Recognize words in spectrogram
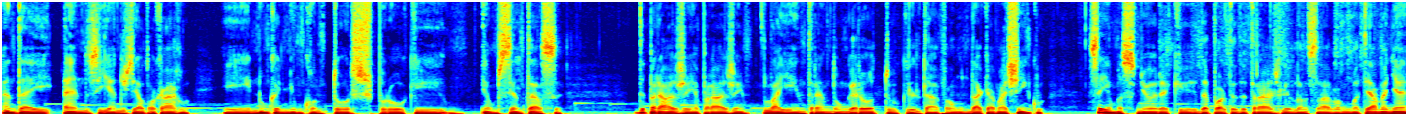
Andei anos e anos de autocarro e nunca nenhum condutor esperou que eu me sentasse. De paragem a paragem, lá ia entrando um garoto que lhe dava um DACA mais cinco, saía uma senhora que da porta de trás lhe lançava um até amanhã,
